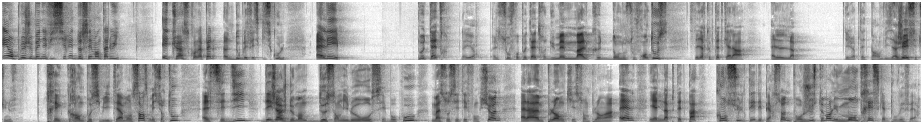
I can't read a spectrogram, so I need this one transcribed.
et en plus je bénéficierai de ses ventes à lui. Et tu as ce qu'on appelle un double effet ski school. Elle est peut-être, d'ailleurs, elle souffre peut-être du même mal que dont nous souffrons tous. C'est-à-dire que peut-être qu'elle a, elle l'a déjà peut-être pas envisagé, c'est une très grande possibilité à mon sens, mais surtout, elle s'est dit, déjà je demande 200 000 euros, c'est beaucoup, ma société fonctionne, elle a un plan qui est son plan à elle, et elle n'a peut-être pas consulté des personnes pour justement lui montrer ce qu'elle pouvait faire,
